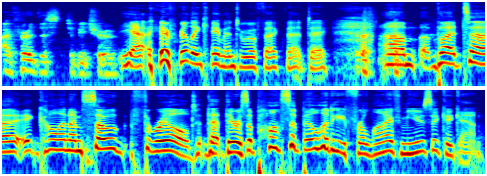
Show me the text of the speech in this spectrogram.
I've heard this to be true. Yeah, it really came into effect that day. Um, but uh, Colin, I'm so thrilled that there's a possibility for live music again.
